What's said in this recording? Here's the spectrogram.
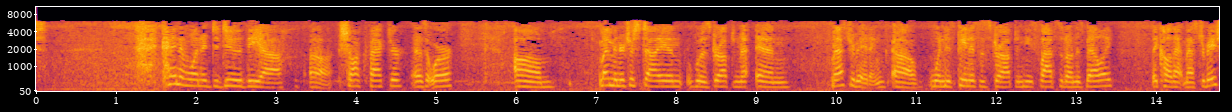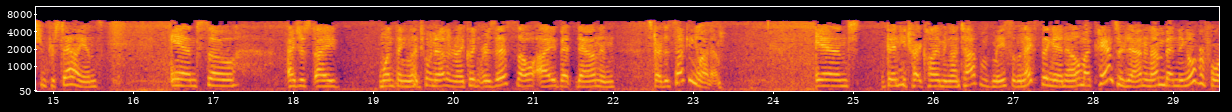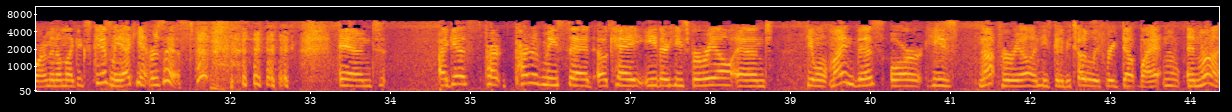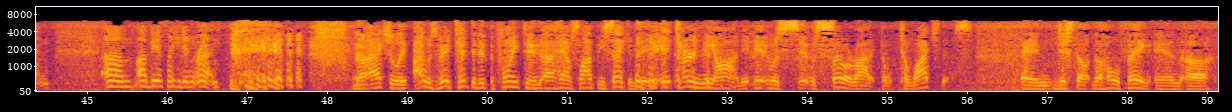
kind of wanted to do the uh, uh, shock factor, as it were. Um, my miniature stallion was dropped and, and masturbating. Uh, when his penis is dropped and he slaps it on his belly, they call that masturbation for stallions. And so I just, I, one thing led to another and I couldn't resist, so I bent down and started sucking on him. And then he tried climbing on top of me, so the next thing I know, my pants are down and I'm bending over for him, and I'm like, excuse me, I can't resist. and I guess part part of me said, okay, either he's for real and he won't mind this, or he's not for real and he's going to be totally freaked out by it and, and run. Um, obviously, he didn't run. No, actually, I was very tempted at the point to uh, have sloppy seconds. It, it, it turned me on. It, it was it was so erotic to, to watch this, and just the, the whole thing. And uh,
